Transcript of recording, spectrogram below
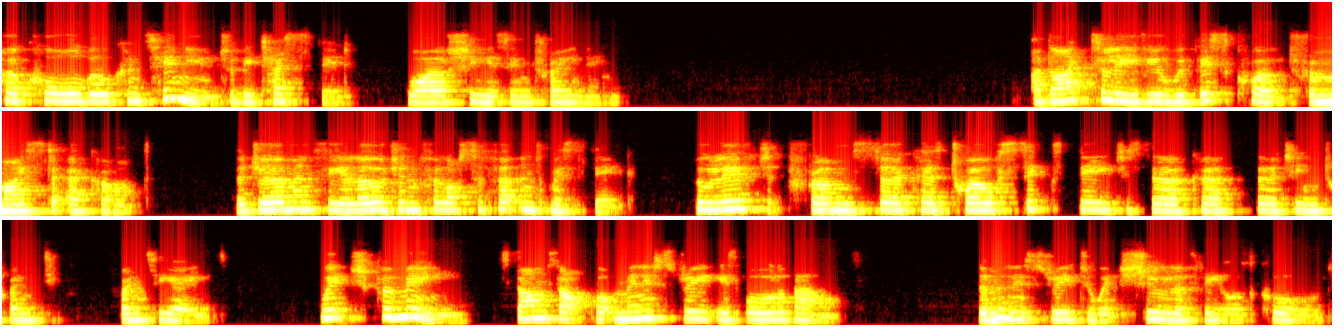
her call will continue to be tested while she is in training. I'd like to leave you with this quote from Meister Eckhart, the German theologian, philosopher, and mystic who lived from circa 1260 to circa 1328, which for me sums up what ministry is all about, the ministry to which Shula feels called.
